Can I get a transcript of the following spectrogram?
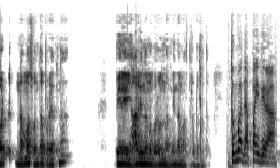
ಬಟ್ ನಮ್ಮ ಸ್ವಂತ ಪ್ರಯತ್ನ ಬೇರೆ ಯಾರಿಂದನೂ ಬರೋದು ನಮ್ಮಿಂದ ಮಾತ್ರ ಬರೋದು. ತುಂಬಾ ದಪ್ಪ ಇದ್ದೀರಾ?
